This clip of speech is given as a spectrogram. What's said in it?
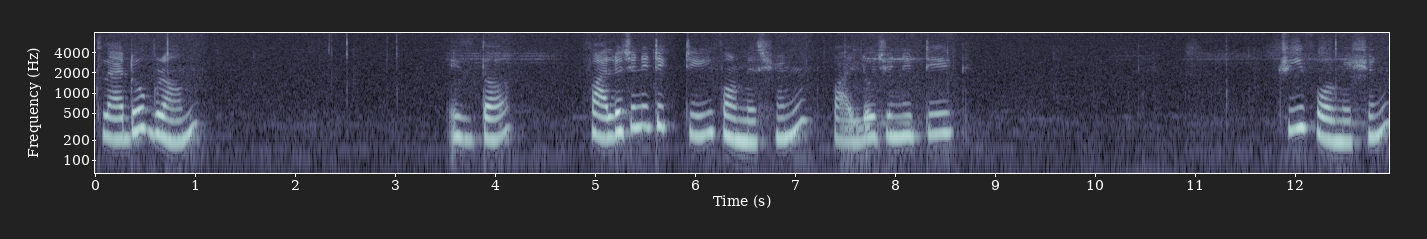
cladogram is the phylogenetic tree formation phylogenetic tree formation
